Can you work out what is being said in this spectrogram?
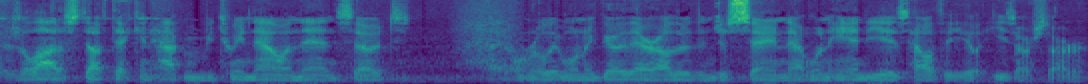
there's a lot of stuff that can happen between now and then. So I don't really want to go there other than just saying that when Andy is healthy, he's our starter.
